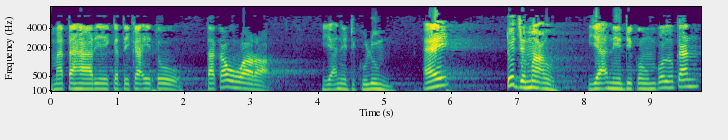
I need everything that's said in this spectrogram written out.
Matahari ketika itu takawwara yakni digulung. Ai tujma'u yakni dikumpulkan.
